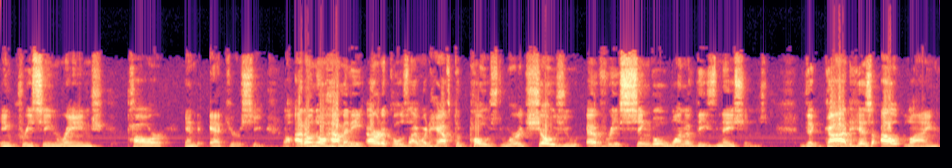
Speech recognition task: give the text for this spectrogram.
increasing range, power, and accuracy. Now, I don't know how many articles I would have to post where it shows you every single one of these nations that God has outlined,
